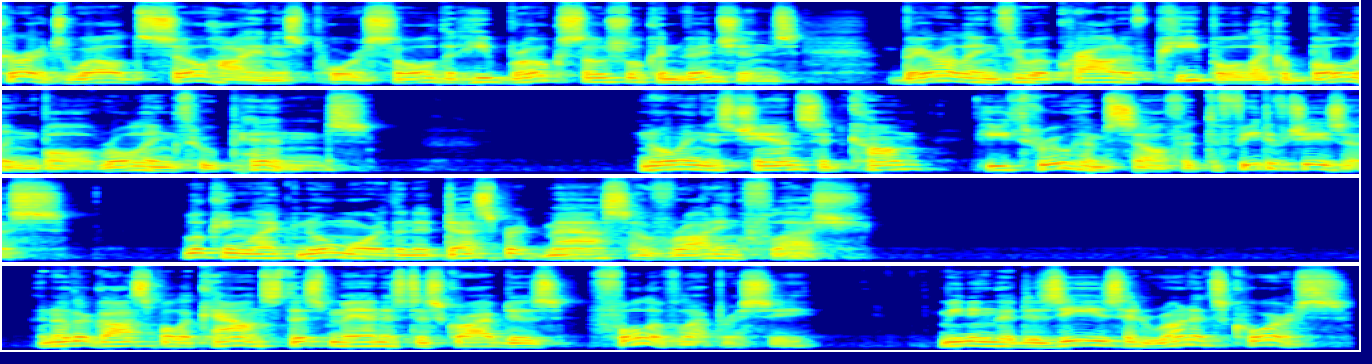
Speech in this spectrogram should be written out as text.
Courage welled so high in his poor soul that he broke social conventions, barreling through a crowd of people like a bowling ball rolling through pins. Knowing his chance had come, he threw himself at the feet of Jesus looking like no more than a desperate mass of rotting flesh. In other gospel accounts, this man is described as full of leprosy, meaning the disease had run its course.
